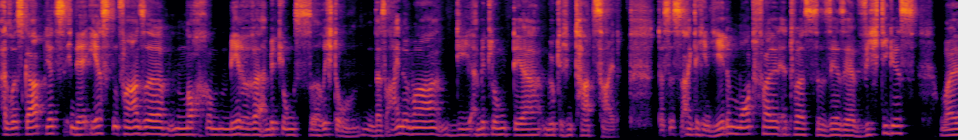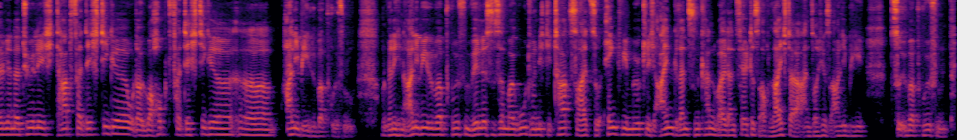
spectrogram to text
Also es gab jetzt in der ersten Phase noch mehrere Ermittlungsrichtungen. Das eine war die Ermittlung der möglichen Tatzeit. Das ist eigentlich in jedem Mordfall etwas sehr, sehr Wichtiges weil wir natürlich Tatverdächtige oder überhaupt Verdächtige äh, Alibi überprüfen. Und wenn ich ein Alibi überprüfen will, ist es immer gut, wenn ich die Tatzeit so eng wie möglich eingrenzen kann, weil dann fällt es auch leichter, ein solches Alibi zu überprüfen.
